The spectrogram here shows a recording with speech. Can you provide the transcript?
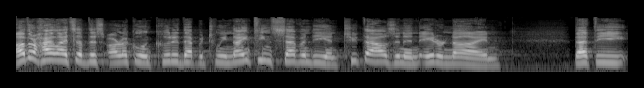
Other highlights of this article included that between 1970 and 2008 or 9, that the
